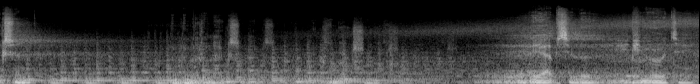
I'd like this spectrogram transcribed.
connection. The absolute purity.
